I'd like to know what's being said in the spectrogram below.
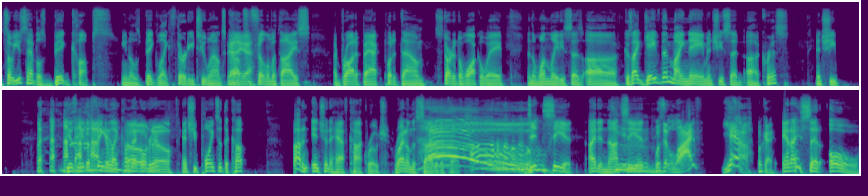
So we used to have those big cups, you know, those big like 32 ounce Yeah, cups, yeah. you fill them with ice. I brought it back, put it down, started to walk away, and the one lady says, "Uh," because I gave them my name, and she said, "Uh, Chris," and she gives me the finger like, "Come back Oh, over no. here," and she points at the cup, about an inch and a half cockroach right on the side of the cup. Oh, Didn't see it. I did not see it. was it live? Yeah. Okay. And I said, "Oh,"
